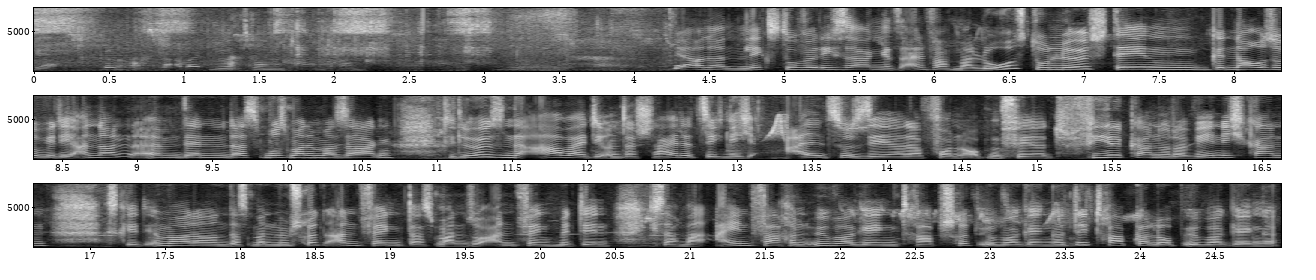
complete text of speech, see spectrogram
Ja, genau, da arbeiten wir jetzt momentan dran. Ja, und dann legst du, würde ich sagen, jetzt einfach mal los. Du löst den genauso wie die anderen, ähm, denn das muss man immer sagen, die lösende Arbeit, die unterscheidet sich nicht allzu sehr davon, ob ein Pferd viel kann oder wenig kann. Es geht immer darum, dass man mit dem Schritt anfängt, dass man so anfängt mit den, ich sag mal, einfachen Übergängen, Trab-Schritt-Übergänge, die Trab-Galopp-Übergänge,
